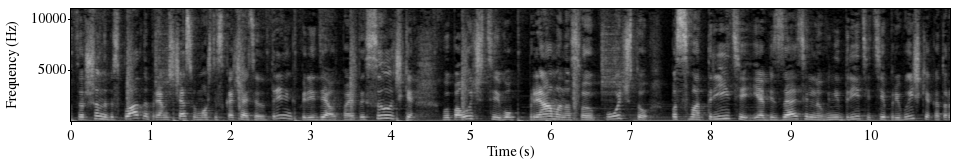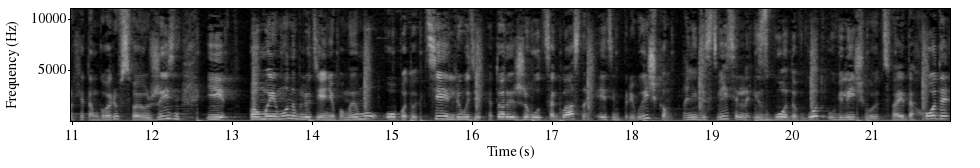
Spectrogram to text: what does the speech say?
совершенно бесплатно прямо сейчас вы можете скачать этот тренинг, перейдя вот по этой ссылочке, вы получите его прямо на свою почту, посмотрите и обязательно внедрите те привычки, о которых я там говорю в свою жизнь. И по моему наблюдению, по моему опыту, те люди, которые живут согласно этим привычкам, они действительно из года в год увеличивают свои доходы,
